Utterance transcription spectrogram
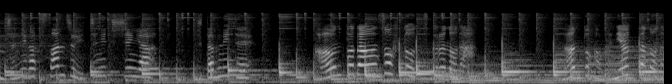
年12月31日深夜自宅にてカウントダウンソフトを作るのだ。なんとか間に合ったのだ。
